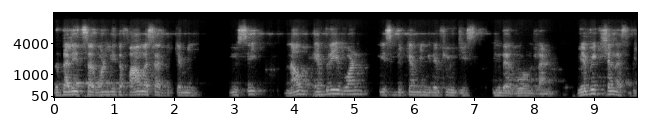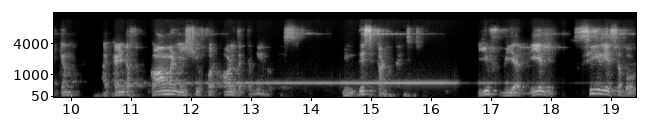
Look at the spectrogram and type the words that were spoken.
The Dalits are only the farmers are becoming, you see, now everyone is becoming refugees in their own land. Eviction has become a kind of common issue for all the communities. In this context, if we are really serious about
